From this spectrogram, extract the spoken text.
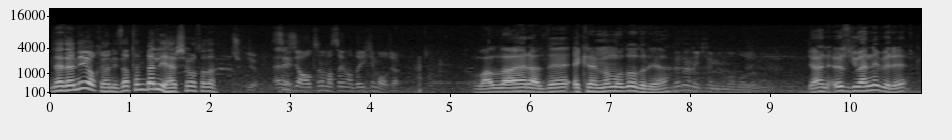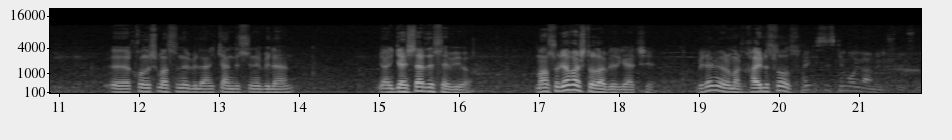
Nedeni yok yani zaten belli her şey ortada. Açıklıyor. Sizce altılı masanın adayı kim olacak? Vallahi herhalde Ekrem İmamoğlu olur ya. Neden Ekrem İmamoğlu? Yani özgüvenli biri. Ee, konuşmasını bilen, kendisini bilen. Yani gençler de seviyor. Mansur Yavaş da olabilir gerçi. Bilemiyorum artık hayırlısı olsun. Peki siz kime oy vermeyi düşünüyorsunuz?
